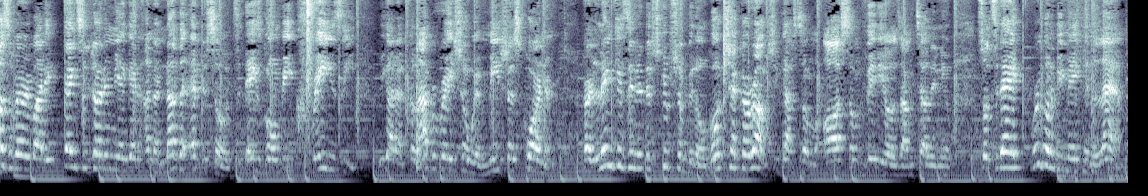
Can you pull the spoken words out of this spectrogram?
What's up everybody? Thanks for joining me again on another episode. Today's gonna be crazy. We got a collaboration with Mesha's Corner. Her link is in the description below. Go check her out. She got some awesome videos, I'm telling you. So today, we're gonna be making lamb.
